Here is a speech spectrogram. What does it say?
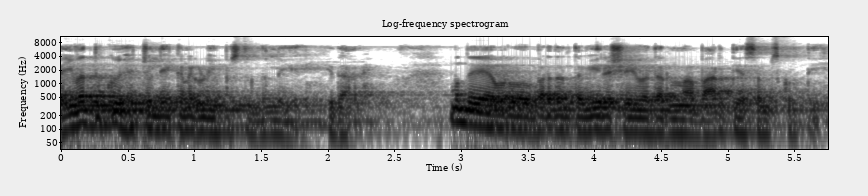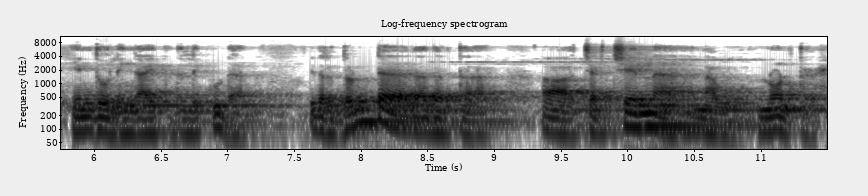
ಐವತ್ತಕ್ಕೂ ಹೆಚ್ಚು ಲೇಖನಗಳು ಈ ಪುಸ್ತಕದಲ್ಲಿ ಇದ್ದಾವೆ ಮುಂದೆ ಅವರು ಬರೆದಂಥ ವೀರಶೈವ ಧರ್ಮ, ಭಾರತೀಯ ಸಂಸ್ಕೃತಿ, ಹಿಂದೂ ಲಿಂಗಾಯತದಲ್ಲಿ ಕೂಡ ಇದರ ದೊಡ್ಡದಾದಂಥ ಚರ್ಚೆಯನ್ನು ನಾವು ನೋಡ್ತೇವೆ.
